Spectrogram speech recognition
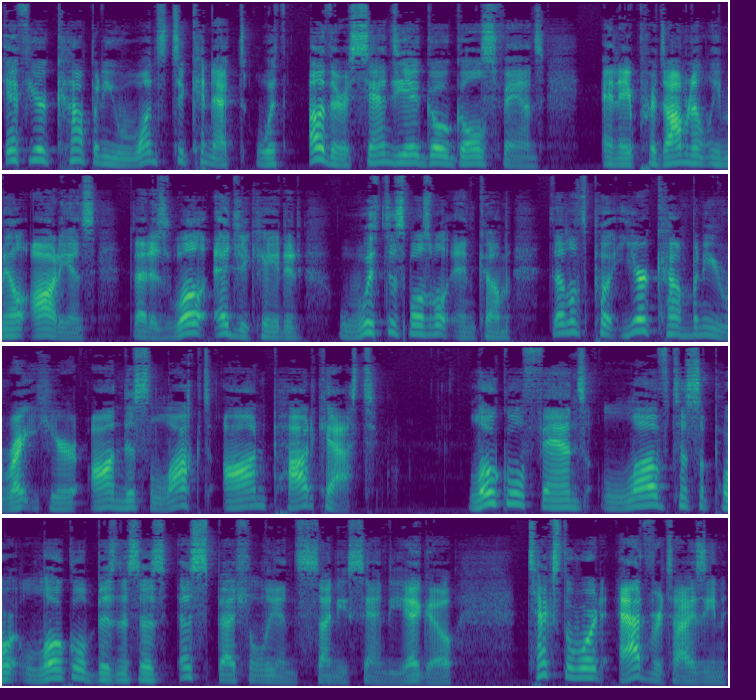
If your company wants to connect with other San Diego Gulls fans and a predominantly male audience that is well educated with disposable income, then let's put your company right here on this locked on podcast. Local fans love to support local businesses, especially in sunny San Diego. Text the word advertising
